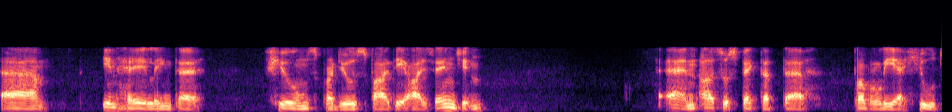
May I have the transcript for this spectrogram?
um, inhaling the fumes produced by the ICE engine. And I suspect that uh, probably a huge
